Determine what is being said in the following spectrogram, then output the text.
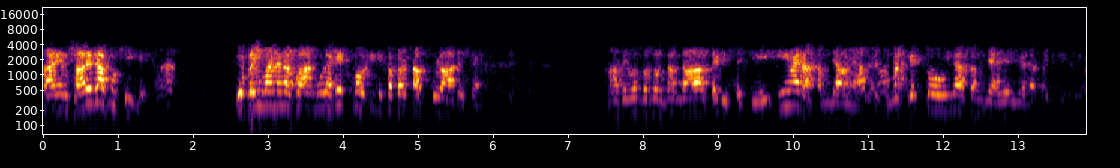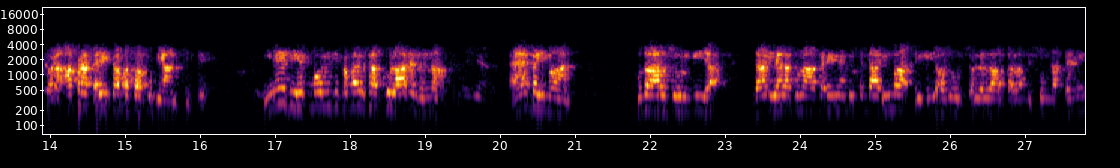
سارے سارے دا پوچھی یہ بےمان نہ فارمولا ایک مولوی کی قبر سب کو لا دیتے ہیں. وہ بزرگ گال تیری سچی ایویں نہ سمجھا میں میں کتوں نہ سمجھا اپنا طریقہ مسا کو بیان کیتے۔ بھی ایک مولوی خبر سب نا ہے بےمان خدا رسول کیا داڑھی والا گناہ کرے نے تو داڑھی معافی کی حضور صلی اللہ علیہ وسلم کی سنت نہیں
